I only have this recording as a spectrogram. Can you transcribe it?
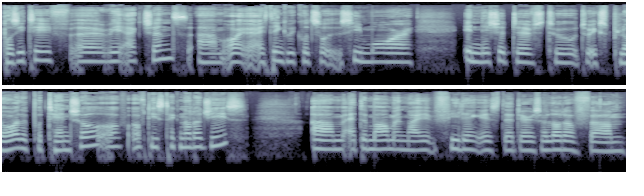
positive uh, reactions, um, or I think we could so see more initiatives to to explore the potential of of these technologies. Um, at the moment, my feeling is that there's a lot of um,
